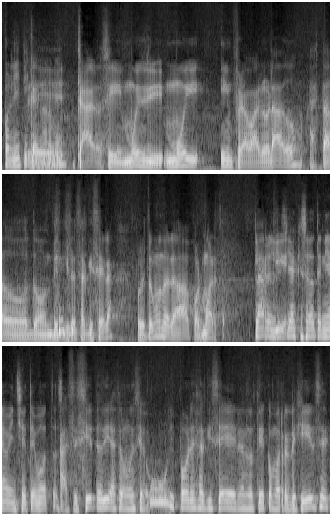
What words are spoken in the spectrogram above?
Política enorme. Claro, sí, muy, muy infravalorado ha estado don Virgilio Saquicela, porque todo el mundo le daba por muerto. Claro, él decía que solo tenía 27 votos. Hace siete días todo el mundo decía, uy, pobre Saquicela, no tiene cómo reelegirse.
